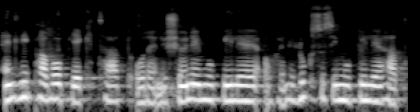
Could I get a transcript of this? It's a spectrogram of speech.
ein Liebhaberobjekt hat oder eine schöne Immobilie, auch eine Luxusimmobilie hat,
